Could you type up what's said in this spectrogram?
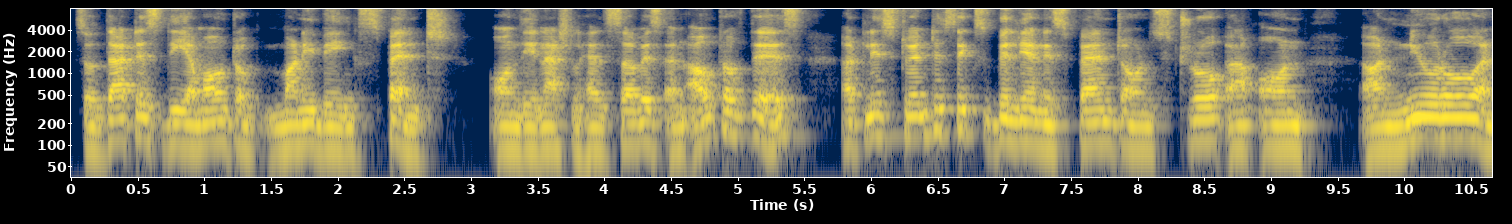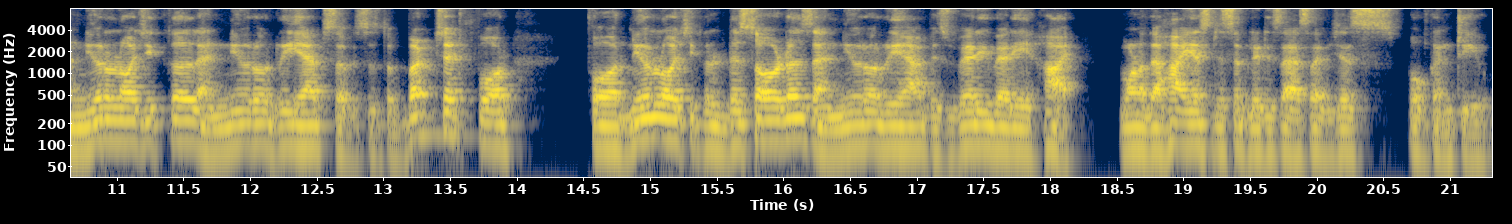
So that is the amount of money being spent on the National Health Service. And out of this, at least 26 billion is spent on stroke, uh, on, on neuro and neurological and neuro rehab services. The budget for, for neurological disorders and neuro rehab is very, very high. One of the highest disabilities as I've just spoken to you.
